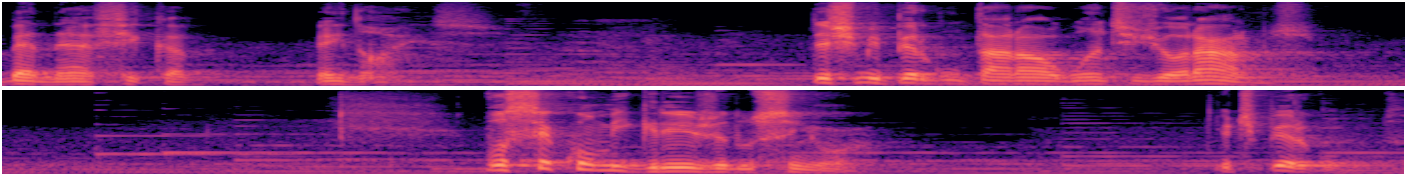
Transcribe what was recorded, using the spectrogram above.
benéfica em nós. Deixe-me perguntar algo antes de orarmos. Você, como igreja do Senhor, eu te pergunto,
